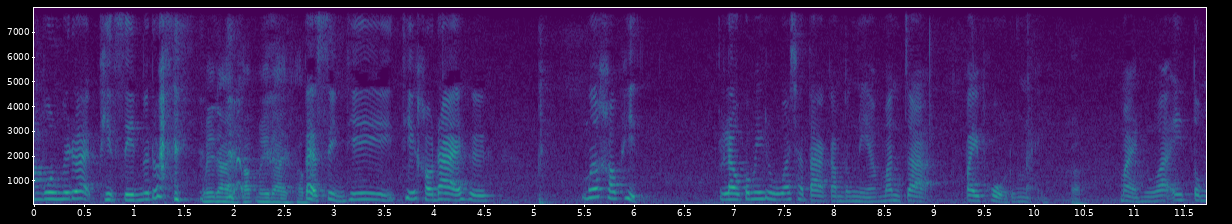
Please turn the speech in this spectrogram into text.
ำบุญไปด้วย ผิดศีลไปด้วย ไม่ได้ครับไม่ได้ครับ แต่สิ่งที่ที่เขาได้คือ เมื่อเขาผิด เราก็ไม่รู้ว่าชะตากรรมตรงเนี้ย มันจะไปโผล่ตรงไหน ครับ หมายถึงว่าไอ้ตรง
